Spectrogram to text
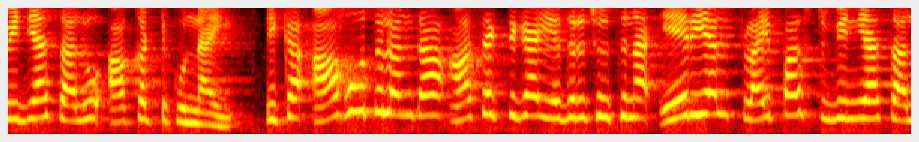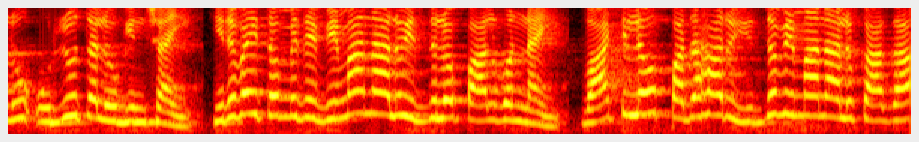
విన్యాసాలు ఆకట్టుకున్నాయి. ఇక ఆహూతులంతా ఆసక్తిగా ఎదురుచూసిన ఏరియల్ ఫ్లైపాస్ట్ విన్యాసాలు ఉర్రూతలూగించాయి. ఇరవై తొమ్మిది విమానాలు ఇందులో పాల్గొన్నాయి. వాటిలో పదహారు యుద్ధ విమానాలు కాగా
